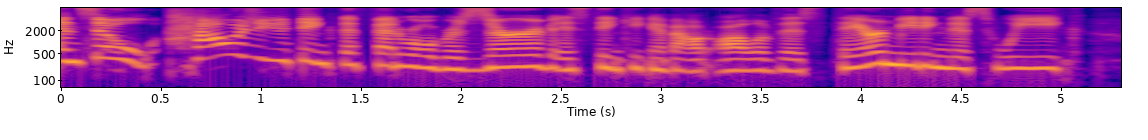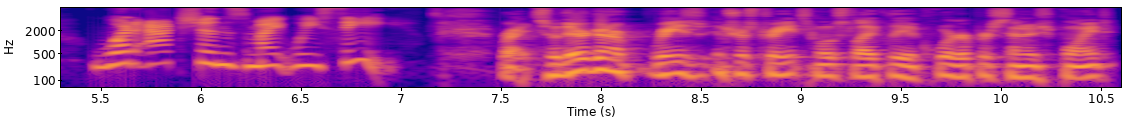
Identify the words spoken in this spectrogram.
And so, how do you think the Federal Reserve is thinking about all of this? They're meeting this week. What actions might we see? Right. So they're going to raise interest rates, most likely a quarter percentage point.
